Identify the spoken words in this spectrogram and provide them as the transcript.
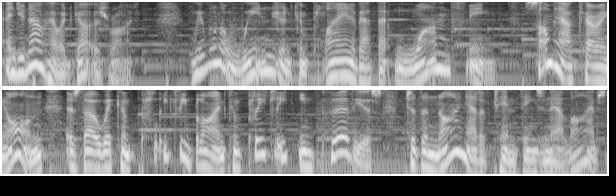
And you know how it goes, right? We want to whinge and complain about that one thing, somehow carrying on as though we're completely blind, completely impervious to the 9 out of 10 things in our lives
